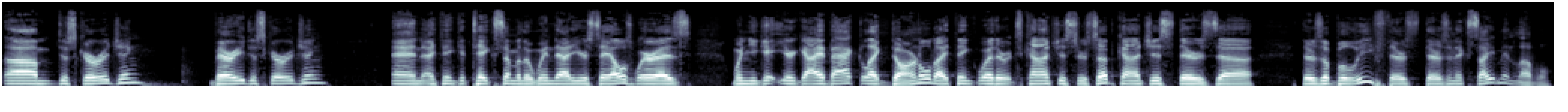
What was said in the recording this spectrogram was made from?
Um, discouraging, very discouraging and I think it takes some of the wind out of your sails. Whereas when you get your guy back like Darnold, I think whether it's conscious or subconscious, there's uh, there's a belief, there's there's an excitement level.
